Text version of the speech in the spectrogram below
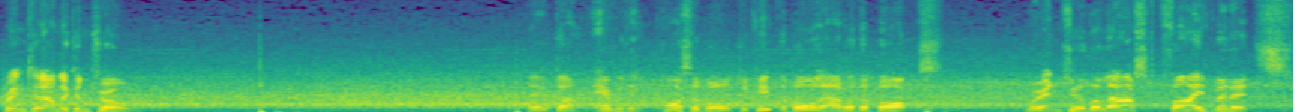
Brings it under control. They've done everything possible to keep the ball out of the box. We're into the last five minutes.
